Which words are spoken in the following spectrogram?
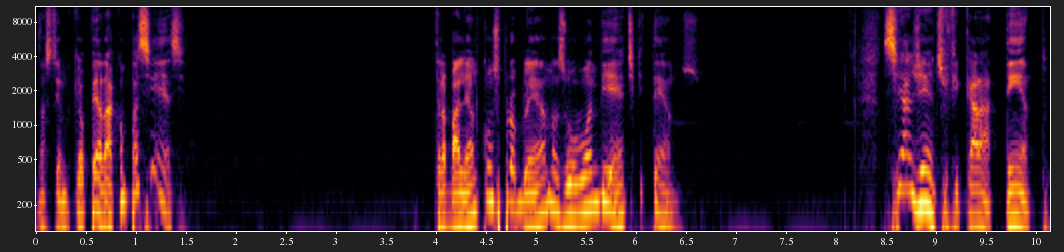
Nós temos que operar com paciência, trabalhando com os problemas ou o ambiente que temos. Se a gente ficar atento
